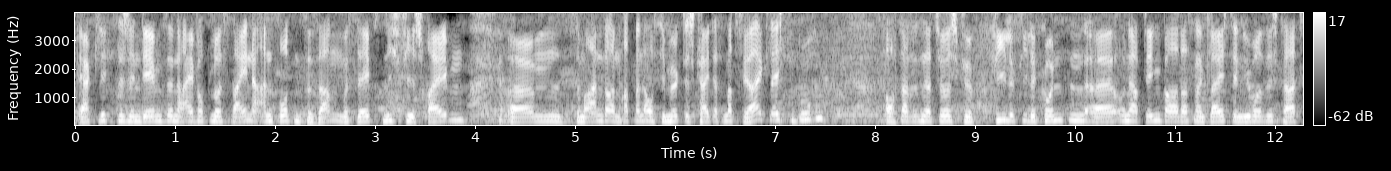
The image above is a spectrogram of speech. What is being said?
Er klickt sich in dem Sinne einfach bloß seine Antworten zusammen, muss selbst nicht viel schreiben. Ähm, zum anderen hat man auch die Möglichkeit, das Material gleich zu buchen. Auch das ist natürlich für viele, viele Kunden äh, unabdingbar, dass man gleich den Übersicht hat,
